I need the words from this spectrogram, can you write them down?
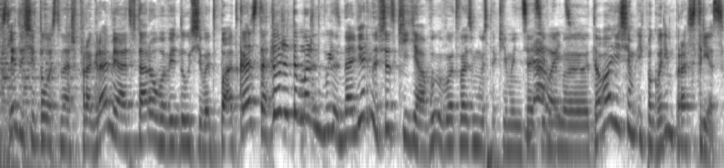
Следующий тост в нашей программе от второго ведущего этого подкаста. Кто же это может быть? Наверное, все-таки я вы- вот возьму с таким инициативным Давайте. э, товарищем и поговорим про стресс.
